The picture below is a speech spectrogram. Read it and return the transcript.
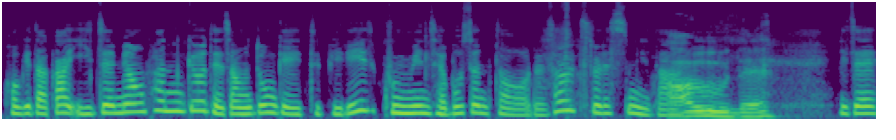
거기다가 이재명 판교 대장동 게이트 비리 국민제보센터를 설치를 했습니다. 아우, 네. 이제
